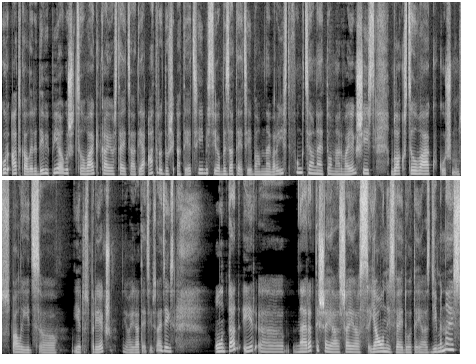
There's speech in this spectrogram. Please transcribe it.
Kur atkal ir divi pieauguši cilvēki, kā jūs teicāt, ja atraduši attiecības, jo bez attiecībām nevar īsti funkcionēt, tomēr vajag šīs blakus cilvēku, kurš mums palīdz uh, iet uz priekšu, jo ir attiecības vajadzīgas. Un tad ir uh, nereti šajās, šajās jaunizveidotajās ģimenēs,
